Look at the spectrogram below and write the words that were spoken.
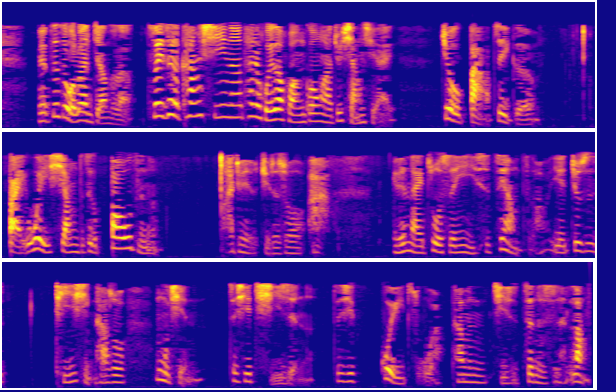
没有，这是我乱讲的啦。所以这个康熙呢，他就回到皇宫啊，就想起来，就把这个百味香的这个包子呢，他就觉得说啊，原来做生意是这样子哈，也就是提醒他说，目前这些奇人呢，这些贵族啊，他们其实真的是很浪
